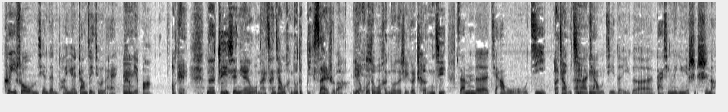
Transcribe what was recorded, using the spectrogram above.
可以说我们现在的团员张嘴就来，特别棒。OK，那这些年我们还参加过很多的比赛，是吧？也获得过很多的这个成绩。咱们的甲午季啊，甲午季啊，甲午季的一个大型的音乐史诗呢，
